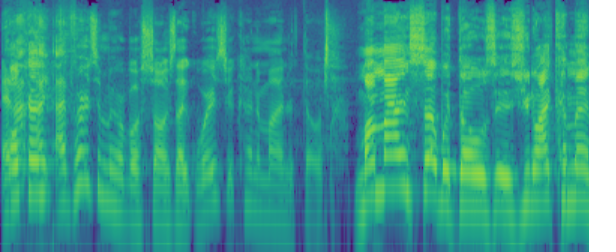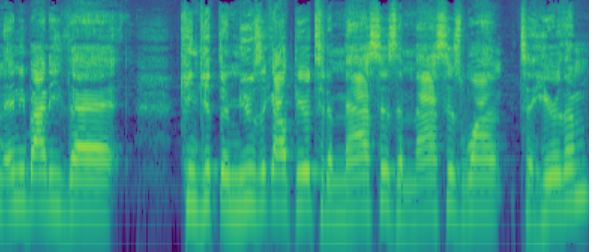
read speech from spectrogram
and Okay. I, I've heard some Herbo songs. Like, where's your kind of mind with those? my mindset with those is, you know, I commend anybody that can get their music out there to the masses and masses want to hear them.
